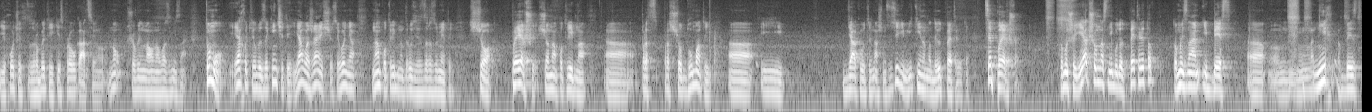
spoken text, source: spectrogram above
і хочуть зробити якісь провокації. Ну, що він мав на увазі, не знаю. Тому я хотів би закінчити. Я вважаю, що сьогодні нам потрібно, друзі, зрозуміти, що перше, що нам потрібно е, про, про що думати, е, і дякувати нашим сусідям, які нам надають Петріоти. Це перше. Тому що якщо у нас не буде патріотів, то ми знаємо і без них, без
